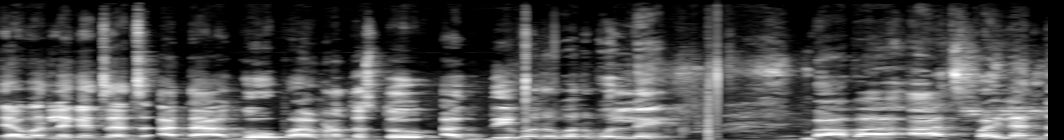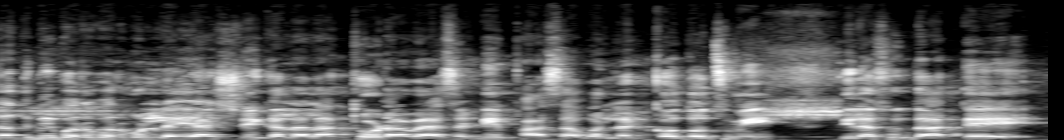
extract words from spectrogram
त्यावर लगेचच आता गोपाळ म्हणत असतो अगदी बरोबर बोलले. बाबा आज पहिल्यांदा तुम्ही बरोबर बोलले. या श्रीकलाला थोड्या वेळासाठी फासावर लटकवतोच मी. तिला सुद्धा ते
